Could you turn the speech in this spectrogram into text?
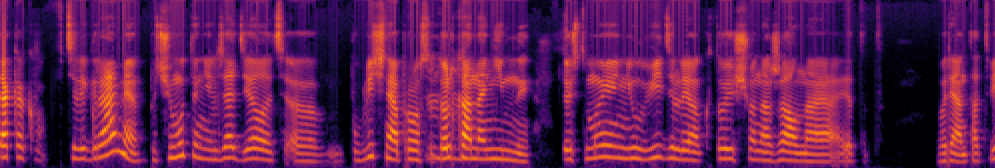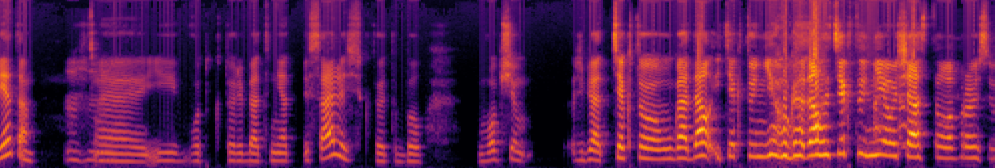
так как в Телеграме почему-то нельзя делать э, публичные опросы, только Мгм. анонимные. То есть мы не увидели, кто еще нажал на этот вариант ответа. Э, И вот кто ребята не отписались, кто это был. В общем, ребят, те, кто угадал, и те, кто не угадал, и те, кто не участвовал в опросе,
